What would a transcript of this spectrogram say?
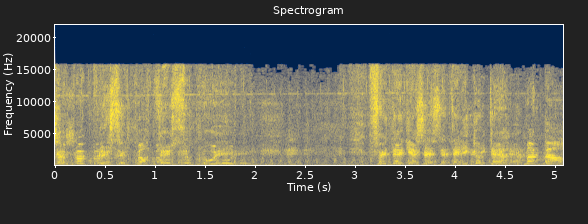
Je ne peux plus supporter ce bruit Fais dégager cet hélicoptère, maintenant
